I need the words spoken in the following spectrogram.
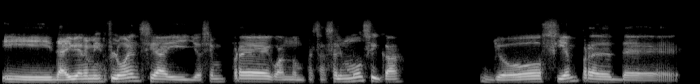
Y de ahí viene mi influencia y yo siempre, cuando empecé a hacer música, yo siempre desde,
